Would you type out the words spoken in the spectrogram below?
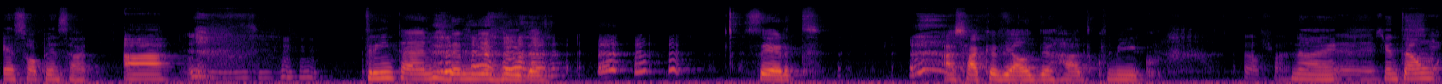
é só pensar, há 30 anos da minha vida, certo? Achar que havia algo de errado comigo. Opa, não é? é mesmo, então sim.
